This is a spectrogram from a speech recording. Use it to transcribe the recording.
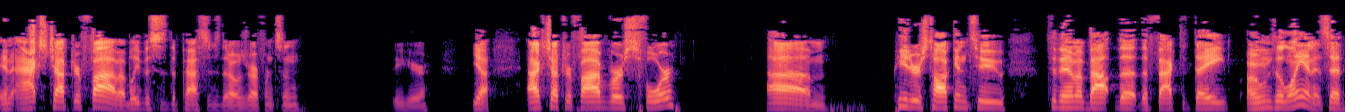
In Acts chapter 5, I believe this is the passage that I was referencing. see here. Yeah. Acts chapter 5, verse 4. Um, Peter's talking to, to them about the, the fact that they owned the land. It said,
